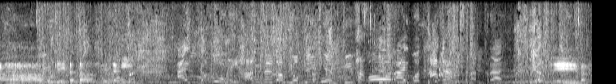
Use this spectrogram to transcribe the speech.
Ah, porque hay tanta gente aquí. Eh, vale.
